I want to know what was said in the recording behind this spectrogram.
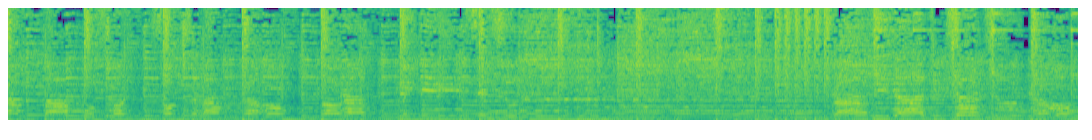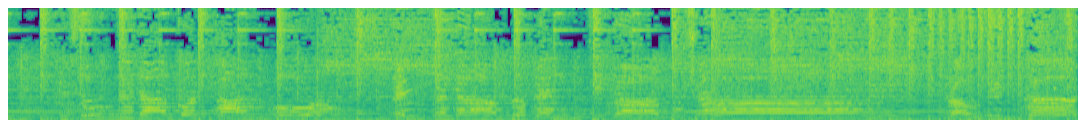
รับบาปปวงชนทรงสละพระองค์เพราะรักไม่มีสิ้นสุด พระบิดาจึงเชิดชูพระองค์ นามคนทั้งปวง เป็นพระนามเพื่อเป็นที่กราบบูชา เราจึงเทิด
